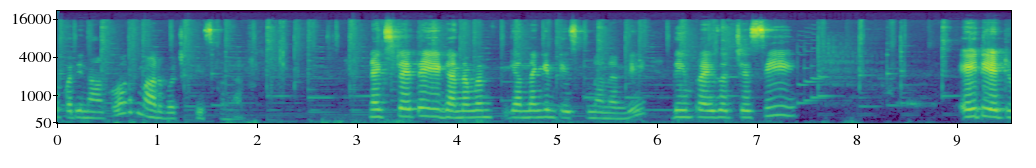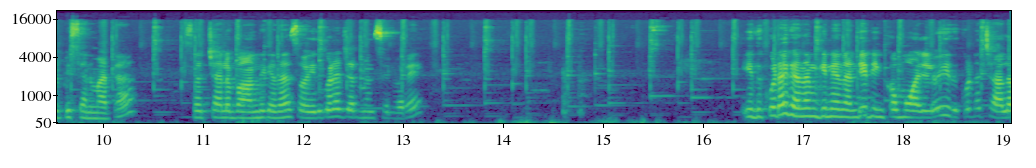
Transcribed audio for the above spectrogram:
ఒకటి నాకు ఒకటి మాడబొచ్చుకు తీసుకున్నాను నెక్స్ట్ అయితే ఈ గంధం గంధం గిన్నె తీసుకున్నానండి. దీని ప్రైస్ వచ్చేసి ఎయిటీ ఎయిట్ రూపీస్ అనమాట సో చాలా బాగుంది కదా. సో ఇది కూడా జర్మన్ సిల్వరే. ఇది కూడా గంధం గిన్నెనండి. ఇది ఇంకో మోడల్. ఇది కూడా చాలా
